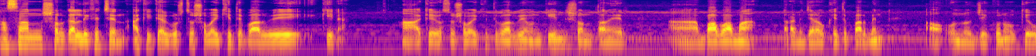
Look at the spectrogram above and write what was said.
হাসান সরকার লিখেছেন, আকিকার গোস্ত সবাই খেতে পারবে কি না? হ্যাঁ আকিকার গোস্ত সবাই খেতে পারবে, এমনকি সন্তানের বাবা মা, তারা নিজেরাও খেতে পারবেন। অন্য যে কোনো কেউ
